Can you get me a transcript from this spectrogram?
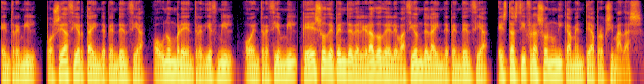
entre mil, posea cierta independencia, o un hombre entre diez mil, o entre cien mil, que eso depende del grado de elevación de la independencia, estas cifras son únicamente aproximadas.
